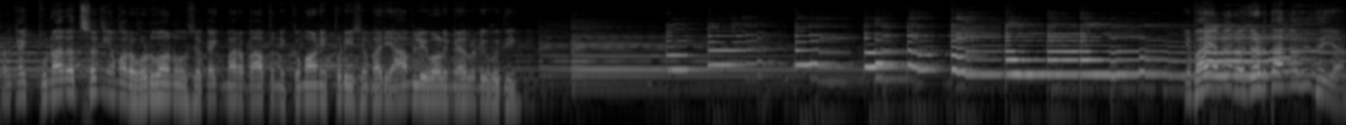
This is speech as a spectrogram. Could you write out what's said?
પણ કંઈક પુનારત છે ને અમારે વડવાનું છે? કંઈક મારા બાપની કમાણી પડી છે? મારી આંબલી વાળી મેલોડી હતી કે ભાઈ, અમે રજડતા નથી થયા.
